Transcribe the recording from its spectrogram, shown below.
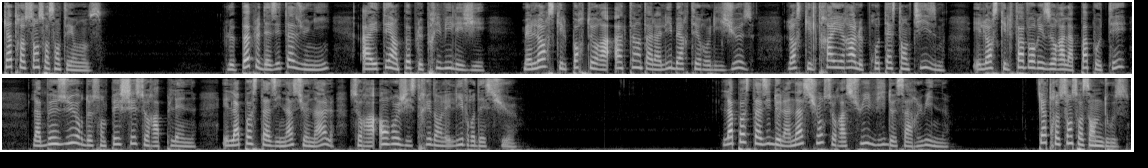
471. Le peuple des États-Unis a été un peuple privilégié, mais lorsqu'il portera atteinte à la liberté religieuse, lorsqu'il trahira le protestantisme et lorsqu'il favorisera la papauté, la mesure de son péché sera pleine, et l'apostasie nationale sera enregistrée dans les livres des cieux. L'apostasie de la nation sera suivie de sa ruine. 472.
